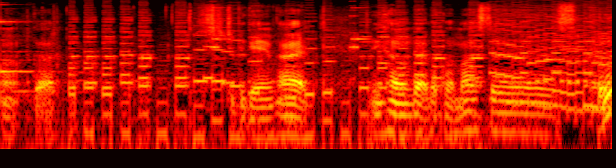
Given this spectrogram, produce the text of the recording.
Oh god. Stupid game. Alright. You come back Pokemon Masters. Cool.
